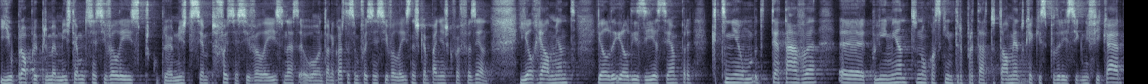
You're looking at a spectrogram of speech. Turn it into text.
e o próprio Primeiro-Ministro é muito sensível a isso, porque o Primeiro-Ministro sempre foi sensível a isso, o António Costa sempre foi sensível a isso nas campanhas que foi fazendo. E ele realmente, ele, ele dizia sempre que tinha, detectava uh, acolhimento, não conseguia interpretar totalmente o que é que isso poderia significar,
